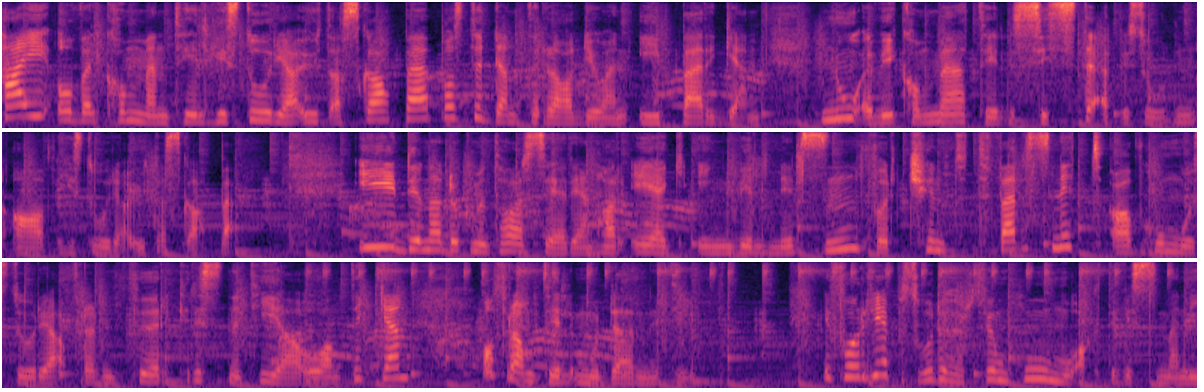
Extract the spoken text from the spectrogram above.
Hei og velkommen til Historia ut av skapet på Studentradioen i Bergen. Nå er vi kommet til siste episoden av Historia ut av skapet. I denne dokumentarserien har jeg, Ingvild Nilsen, forkynt tverrsnitt av homohistorier fra den førkristne tida og antikken og fram til moderne tid. I forrige episode hørte vi om homoaktivismen i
